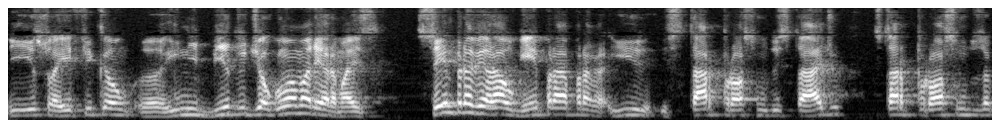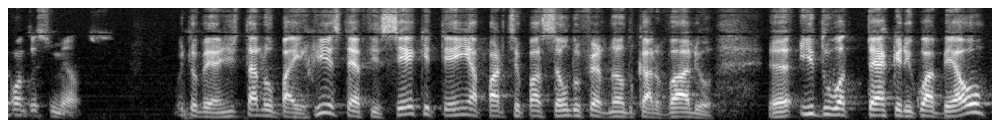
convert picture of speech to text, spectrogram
e isso aí fica uh, inibido de alguma maneira, mas sempre haverá alguém para ir estar próximo do estádio, estar próximo dos acontecimentos. Muito bem, a gente está no Bairrista FC, que tem a participação do Fernando Carvalho eh, e do técnico Abel.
